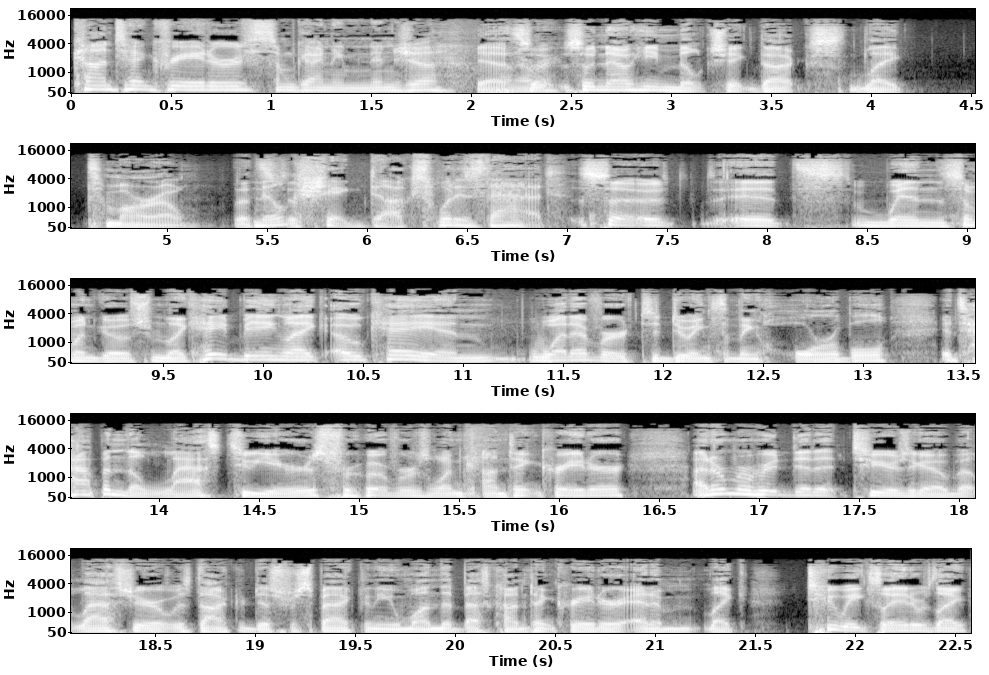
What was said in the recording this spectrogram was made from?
Content creators, some guy named Ninja. Yeah. So so now he milkshake ducks like tomorrow. That's just- Milkshake ducks. What is that? so it's when someone goes from like hey being like okay and whatever to doing something horrible it's happened the last two years for whoever's one content creator i don't remember who did it two years ago but last year it was dr disrespect and he won the best content creator and um, like two weeks later was like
